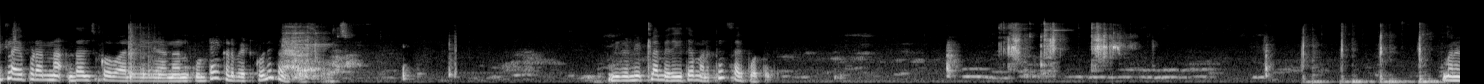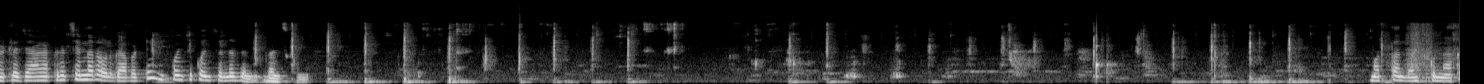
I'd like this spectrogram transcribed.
ఇట్లా ఎప్పుడన్నా దంచుకోవాలి అని అనుకుంటే ఇక్కడ పెట్టుకొని దంచుకోవచ్చు ఇదిగోండి ఇట్లా మెదిగితే మనకి సరిపోతుంది. మనం ఇట్లా జాగ్రత్తగా చిన్న రోలు కాబట్టి కొంచెం కొంచెంగా దంచు దంచుకుందాం. మొత్తం దంచుకున్నాక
